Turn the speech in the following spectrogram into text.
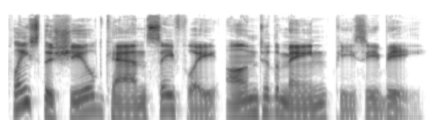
Place the shield can safely onto the main PCB.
